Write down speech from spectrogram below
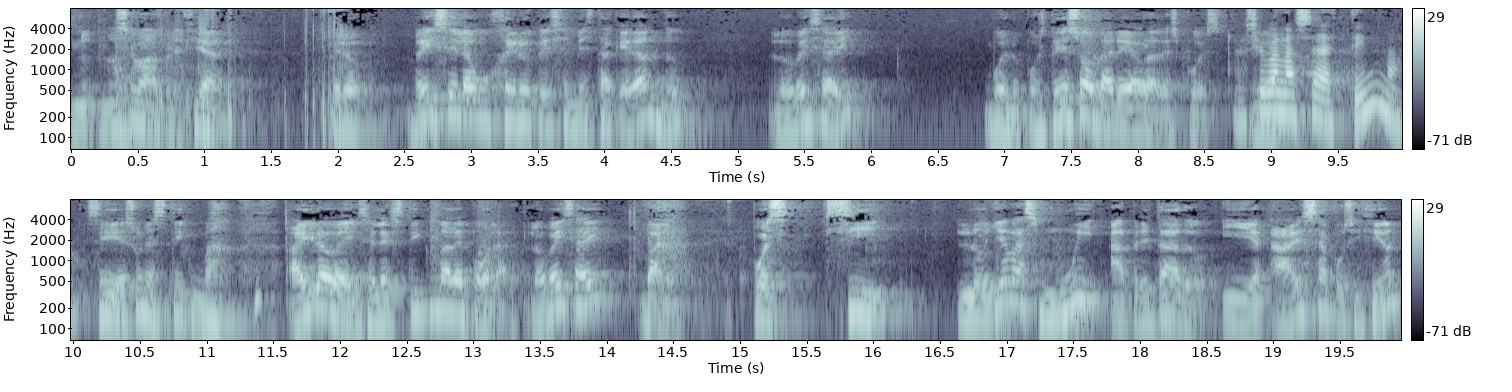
no, no se va a apreciar, pero ¿veis el agujero que se me está quedando? ¿Lo veis ahí? Bueno, pues de eso hablaré ahora después. Así van a ser estigmas. Sí, es un estigma. Ahí lo veis, el estigma de Polar. ¿Lo veis ahí? Vale. Pues si lo llevas muy apretado y a esa posición,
